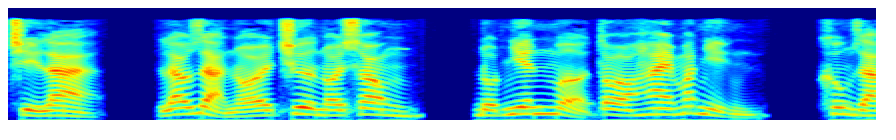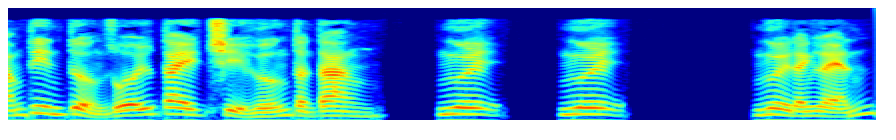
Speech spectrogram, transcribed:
Chỉ là, lão giả nói chưa nói xong, đột nhiên mở to hai mắt nhìn, không dám tin tưởng rỗi tay chỉ hướng tần tăng, ngươi, ngươi, ngươi đánh lén.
